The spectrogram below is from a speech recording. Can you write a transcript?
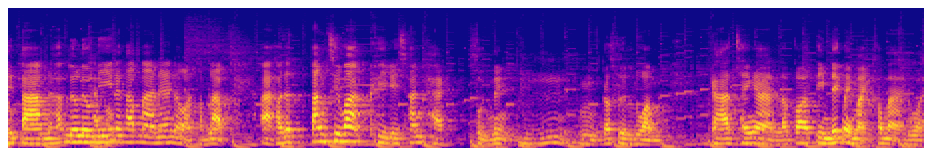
ติดตามนะครับ เร็วๆนี้นะครับมาแน่นอนสำหรับอ่าเขาจะตั้งชื่อว่า Creation Pack 01อืมอืมก็คือรวม การ์ดใช้งานแล้วก็ทีมเด็กใหม่ๆเข้ามาด้วย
